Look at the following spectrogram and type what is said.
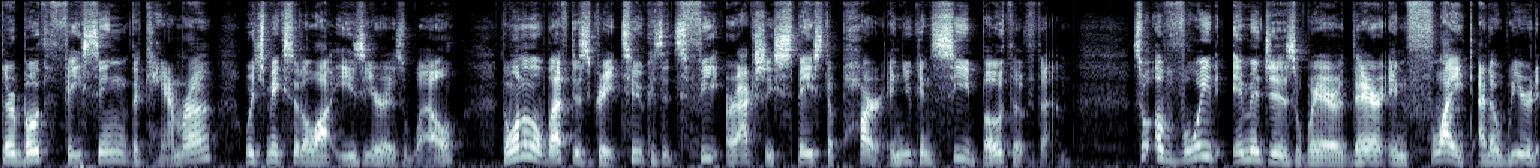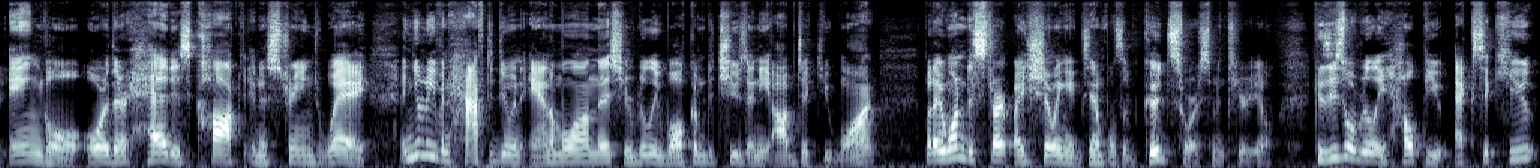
They're both facing the camera, which makes it a lot easier as well. The one on the left is great too because its feet are actually spaced apart and you can see both of them. So avoid images where they're in flight at a weird angle or their head is cocked in a strange way. And you don't even have to do an animal on this. You're really welcome to choose any object you want. But I wanted to start by showing examples of good source material because these will really help you execute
